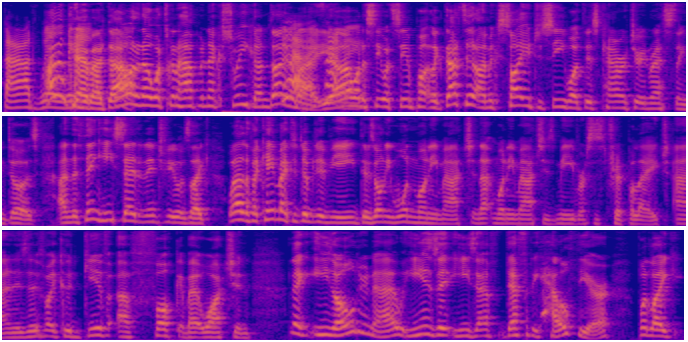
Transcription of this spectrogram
bad will. I don't care about that. I want to know what's going to happen next week on Dynamite. Yeah, I want to see what CM Punk. Like that's it. I'm excited to see what this character in wrestling does. And the thing he said in an interview was like, "Well, if I came back to WWE, there's only one money match, and that money match is me versus Triple H. And as if I could give a fuck about watching. Like he's older now. He is. A, he's a, definitely healthier, but like."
